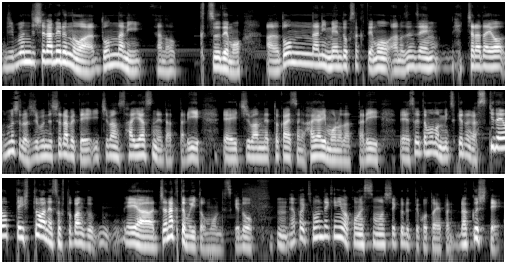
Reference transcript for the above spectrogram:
自分で調べるのはどんなに、あの、苦痛でも、あの、どんなにめんどくさくても、あの、全然へっちゃらだよ。むしろ自分で調べて一番最安値だったり、えー、一番ネット回線が早いものだったり、えー、そういったものを見つけるのが好きだよって人はね、ソフトバンクエアじゃなくてもいいと思うんですけど、うん、やっぱり基本的にはこの質問してくるってことは、やっぱり楽して、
